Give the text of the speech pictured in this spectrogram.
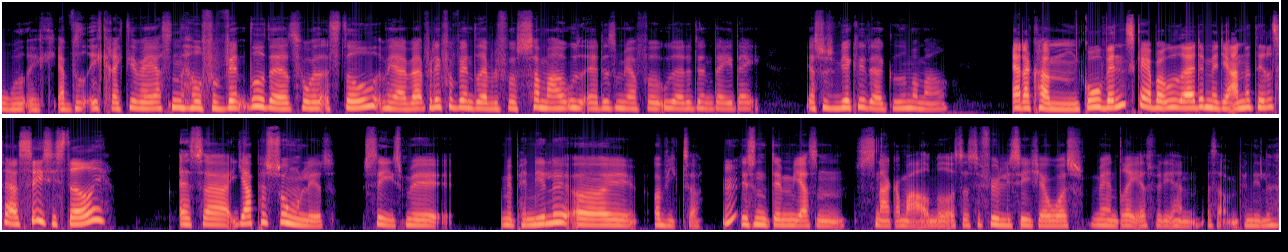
Overhovedet ikke. Jeg ved ikke rigtig, hvad jeg sådan havde forventet, da jeg tog afsted. Men jeg har i hvert fald ikke forventet, at jeg ville få så meget ud af det, som jeg har fået ud af det den dag i dag. Jeg synes virkelig, det har givet mig meget. Er der kommet gode venskaber ud af det med de andre deltagere? Ses I stadig? Altså, jeg personligt ses med, med Pernille og, øh, og Victor. Mm. Det er sådan dem, jeg sådan snakker meget med. Og så selvfølgelig ses jeg jo også med Andreas, fordi han er sammen med Pernille.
